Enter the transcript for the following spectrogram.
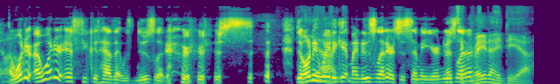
Oh, I wonder. I wonder if you could have that with newsletters. the only Yeah, way to get my newsletter is to send me your newsletter. That's a great idea.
